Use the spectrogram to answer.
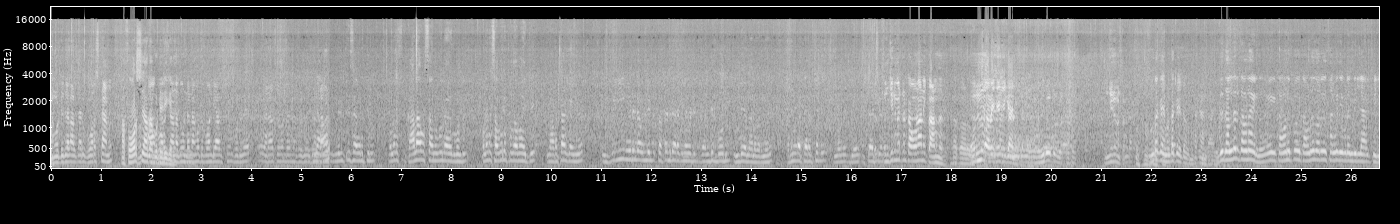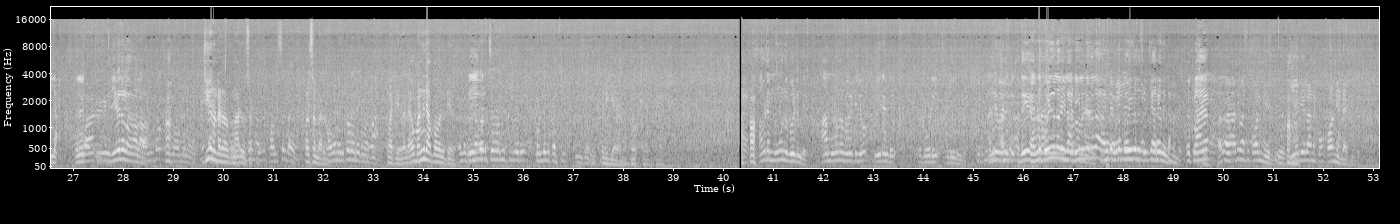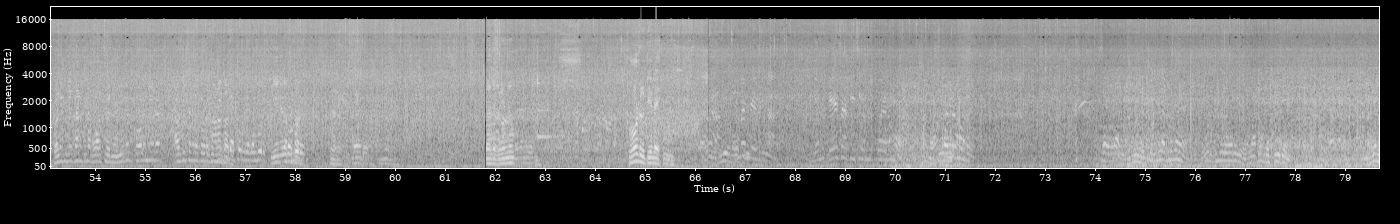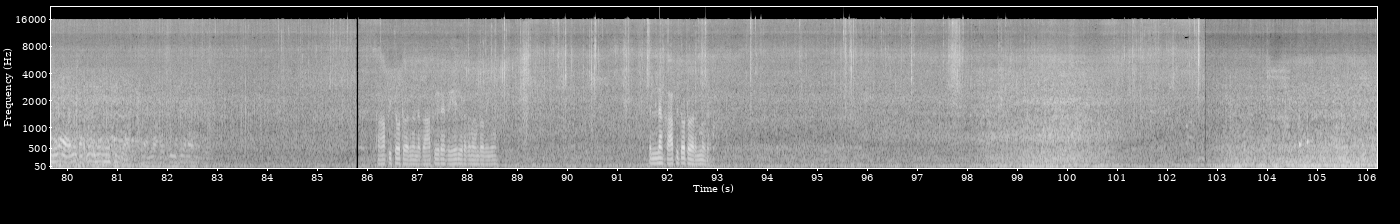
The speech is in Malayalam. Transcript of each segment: അങ്ങോട്ട് ഇതാ ആൾക്കാർ ഫോറസ്റ്റ് ആണ്. ഫോറസ്റ്റ് ആണ്. അതുകൊണ്ട് തന്നെ അങ്ങോട്ട് പോകേണ്ട ആവശ്യം പൊതുവെ വരാത്തതുകൊണ്ട് തന്നെ മിലിറ്ററി സേവനത്തിൽ വളരെ കാലാവസ്ഥ അനുകൂലമായതുകൊണ്ട് വളരെ സൗകര്യപ്രദമായിട്ട് നടത്താൻ കഴിഞ്ഞു ഈ വീടിന്റെ ഉള്ളിൽ തൊട്ടടുത്ത് കിടക്കുന്ന വീട്ടിൽ രണ്ട് ബോഡി ഉണ്ട് എന്നാണ് പറഞ്ഞത്. അതിനുള്ള തെരച്ചിൽ ടൗണാണ് കാണുന്നത്. ഒന്നും അവശേഷിക്കാനില്ല. മുണ്ടക്കൈ മുണ്ടക്കൈ ടൗൺ. ഇത് നല്ലൊരു ടൗൺ ആയിരുന്നു. ഈ ടൗൺ ഇപ്പോൾ ടൗൺ എന്ന് പറഞ്ഞ സംഗതി ഇവിടെ എന്തില്ല ഇപ്പം ഇല്ല. ജീവനുള്ള ജീവനുണ്ടായിരുന്നു നാല് ദിവസം. പൾസ് ഉണ്ടായിരുന്നു മാറ്റിയത്. അല്ലേ? മണ്ണിനകത്താണ് കിട്ടിയത്? പറ്റി ഇരിക്കുകയാണ്. ഇരിക്കുകയായിരുന്നു. ഓക്കെ. അവിടെ മൂന്ന് വീടുണ്ട്. ആ മൂന്ന് വീട്ടിലും ഈ രണ്ട് ബോഡി അടിയിലുണ്ട്. അതിന് വേണ്ടി അത് എവിടെ പോയി അറിയില്ല. അടിയിലുണ്ടെന്നുള്ള എവിടെ പോയി ശരിക്കും അറിയുന്നില്ല. ഒരു പ്രായം അത് ആദിവാസി കോളനി ആയിരുന്നു. ഈ ഏരിയയിലാണ് കോളനി ഉണ്ടായിരുന്നത്. കോളനിക്ക് ശേഷമാണ് പിന്നെ കുറച്ച് വരുന്നത്. ഈ ഒരു കോളനിയുടെ അവശിഷ്ടങ്ങളൊക്കെ ഇവിടെ കാണാൻ സാധിക്കും. അപ്പുറം നിലമ്പൂർ. ഈ ഏരിയയിലൊക്കെ സാധിക്കും. അതുകൊണ്ട് വീണ്ടും ഗോൾഡ് കിട്ടിയല്ലേ? കാപ്പിത്തോട്ട് വരുന്നുണ്ട്. കാപ്പിയുടെ വേര് കിടക്കുന്നുണ്ടോ അറിയാം എല്ലാം കാപ്പിത്തോട്ട് വരുന്നുണ്ട്.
